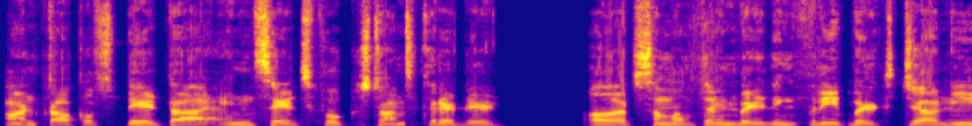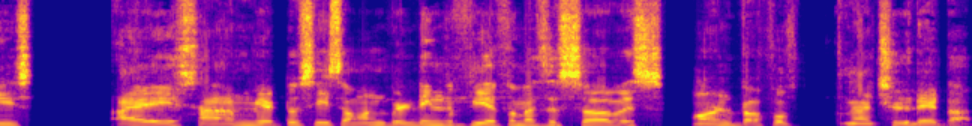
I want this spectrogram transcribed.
on top of data, insights focused on credit, or some of them building pre-built journeys I am yet to see someone building the PFM as a service on top of natural data.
